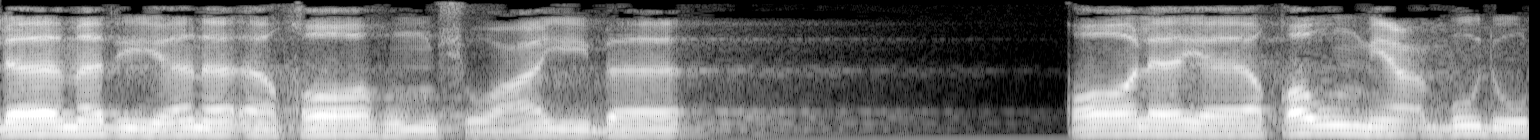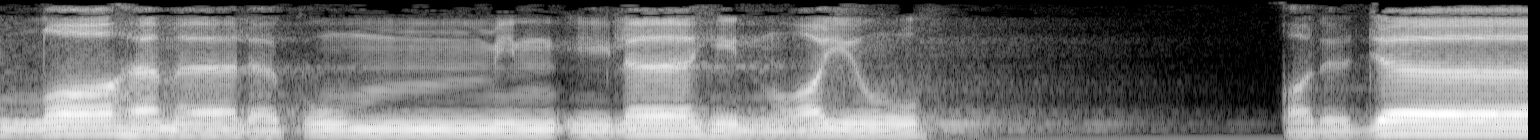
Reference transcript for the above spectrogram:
وإلى مدين أخاهم شعيبا. قال يا قوم اعبدوا الله ما لكم من إله غيره. قد جاءتكم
